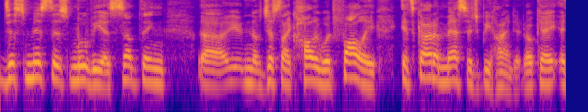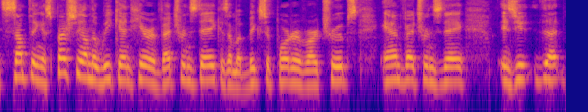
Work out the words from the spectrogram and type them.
dismiss this movie as something, uh, you know, just like Hollywood folly. It's got a message behind it. Okay, it's something, especially on the weekend here at Veterans Day, because I'm a big supporter of our troops and Veterans Day. Is you that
